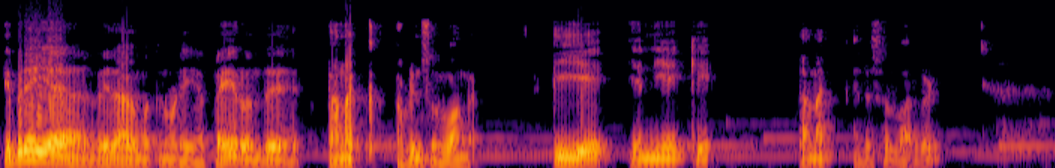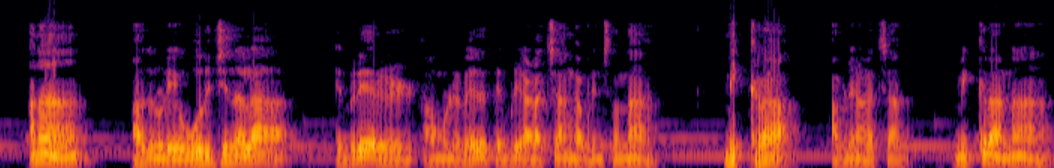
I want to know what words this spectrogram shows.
எபிரேய வேதாகமத்தினுடைய பெயர் வந்து தனக் அப்படின்னு சொல்லுவாங்க. டிஏ என்ஏகே தனக் என்று சொல்வார்கள். ஆனால் அதனுடைய ஒரிஜினலாக எபிரேயர்கள் அவங்களோட வேதத்தை எப்படி அழைச்சாங்க அப்படின்னு சொன்னால் மிக்ரா அப்படின்னு அழைச்சாங்க. மிக்ரானா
